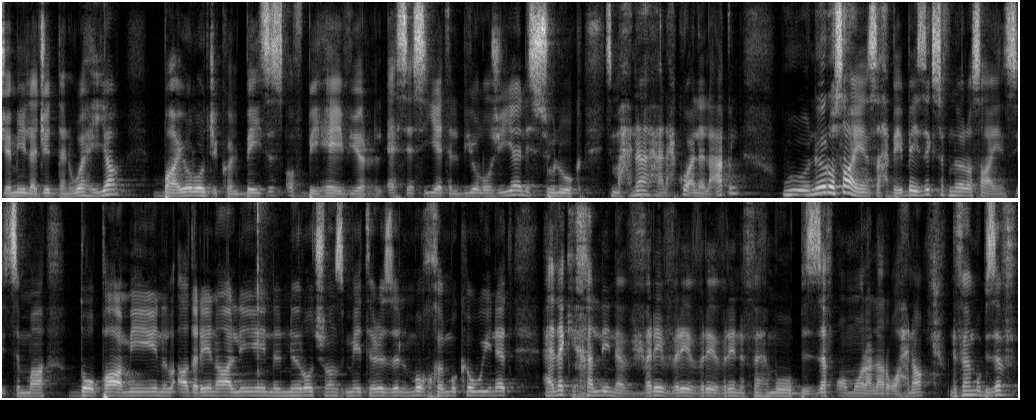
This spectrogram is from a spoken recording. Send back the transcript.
جميلة جدا وهي biological basis of behavior الأساسيات البيولوجية للسلوك. تسمى حنا حنحكوا على العقل و neuroscience صاحبي basics of neuroscience يتسمى دوبامين الأدرينالين ال neurotransmitters المخ المكونات. هذاك يخلينا very very very very نفهموا بزاف أمور على رواحنا. نفهموا بزاف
